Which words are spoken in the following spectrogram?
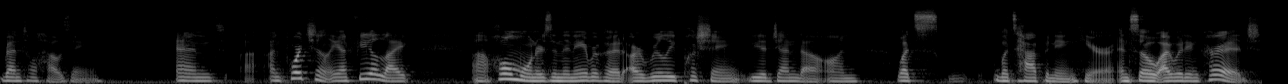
rental housing. And uh, unfortunately, I feel like uh, homeowners in the neighborhood are really pushing the agenda on what's what's happening here. And so I would encourage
